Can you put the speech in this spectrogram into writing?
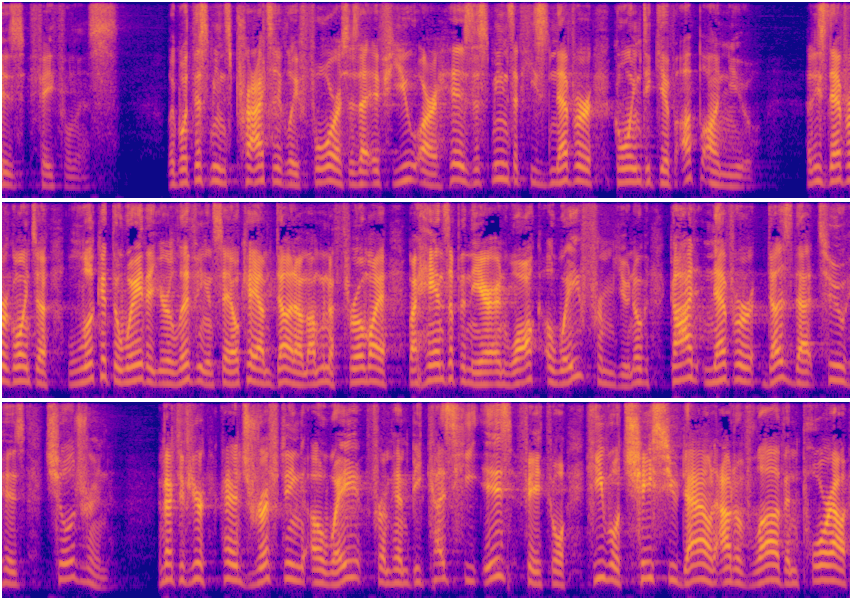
his faithfulness. Like, what this means practically for us is that if you are his, this means that he's never going to give up on you. That he's never going to look at the way that you're living and say, okay, I'm done. I'm, I'm going to throw my, my hands up in the air and walk away from you. No, God never does that to his children. In fact, if you're kind of drifting away from him because he is faithful, he will chase you down out of love and pour out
